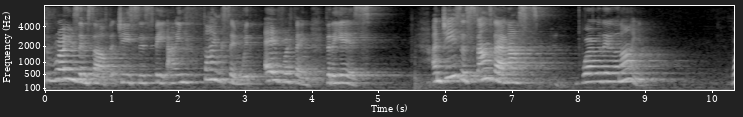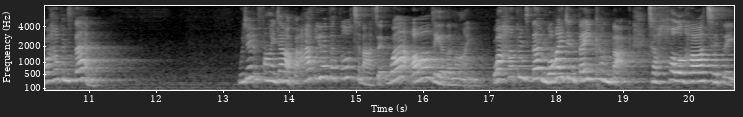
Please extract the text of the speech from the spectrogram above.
throws himself at Jesus' feet and he thanks him with everything that he is. And Jesus stands there and asks, where are the other nine? What happened to them? We don't find out, but have you ever thought about it? Where are the other nine? What happened to them? Why didn't they come back to wholeheartedly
